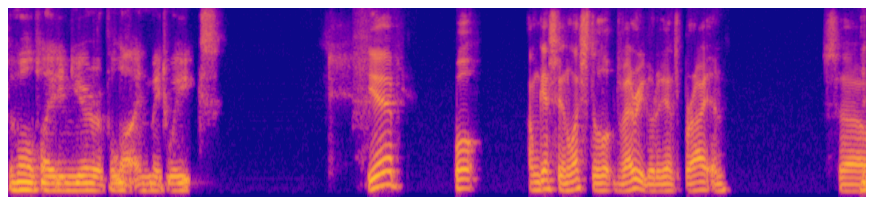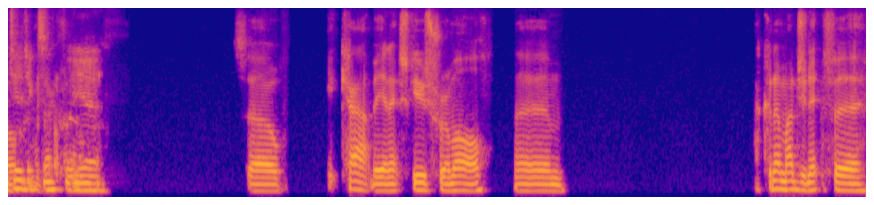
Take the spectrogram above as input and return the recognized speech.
they've all played in Europe a lot in midweeks. Yeah, but I'm guessing Leicester looked very good against Brighton. So They did exactly. Yeah. So it can't be an excuse for them all. Um, I can imagine it for,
